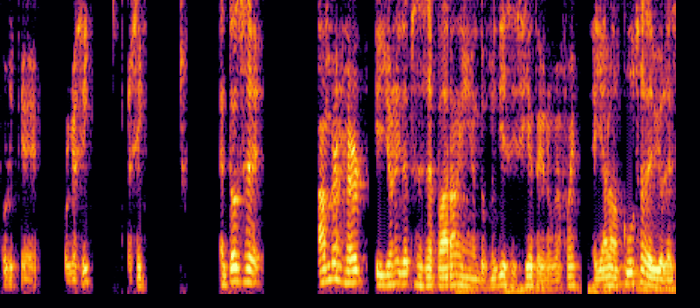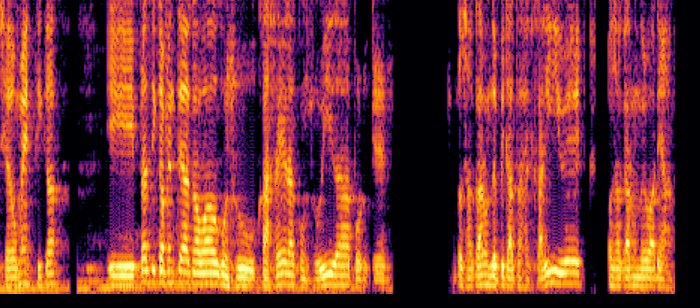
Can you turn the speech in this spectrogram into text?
Porque, porque sí, porque sí. Entonces, Amber Heard y Johnny Depp se separan en el 2017, creo que fue. Ella lo acusa de violencia doméstica y prácticamente ha acabado con su carrera, con su vida, porque lo sacaron de Piratas del Caribe, lo sacaron de varias,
